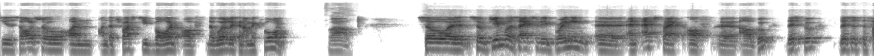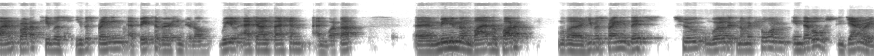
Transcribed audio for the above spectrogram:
he is also on on the trustee board of the World Economic Forum. Wow. So uh, so Jim was actually bringing uh, an abstract of uh, our book, this book. This is the final product. He was he was bringing a beta version, you know, real agile fashion and whatnot, uh, minimum viable product. he was bringing this to World Economic Forum in Davos in January,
